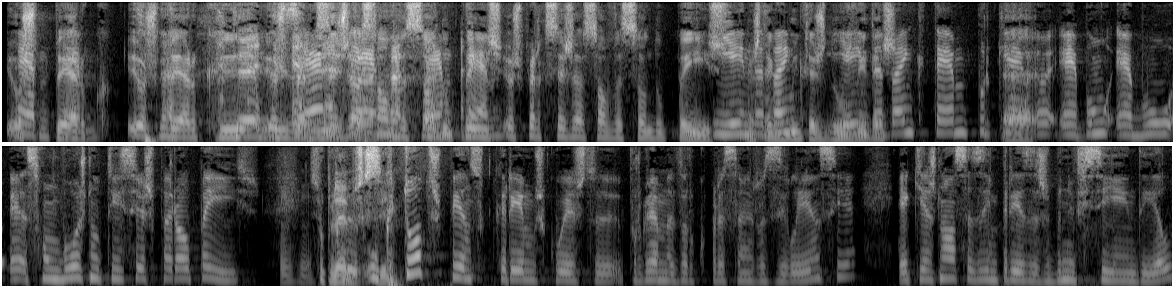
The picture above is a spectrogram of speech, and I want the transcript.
Eu espero, que, eu espero que, eu espero que seja a salvação do país. Eu espero que seja a salvação do país, mas tenho muitas que, dúvidas. E ainda bem que teme, porque é, bom, é bom, é, são boas notícias para o país. Uhum. Esperemos que o sim. que todos penso que queremos com este programa de recuperação e resiliência é que as nossas empresas beneficiem dele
